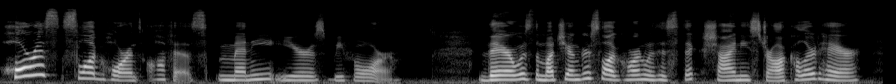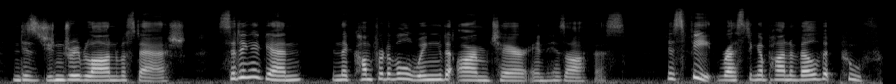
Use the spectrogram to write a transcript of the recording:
Horace Slughorn's office many years before. There was the much younger Slughorn with his thick, shiny, straw colored hair and his gingery blond moustache, sitting again in the comfortable winged armchair in his office, his feet resting upon a velvet pouf,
